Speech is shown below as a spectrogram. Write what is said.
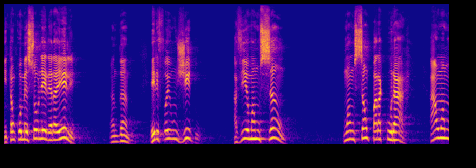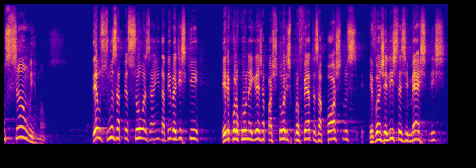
Então começou nele, era ele andando. Ele foi ungido. Havia uma unção. Uma unção para curar. Há uma unção, irmãos. Deus usa pessoas ainda. A Bíblia diz que ele colocou na igreja pastores, profetas, apóstolos, evangelistas e mestres.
